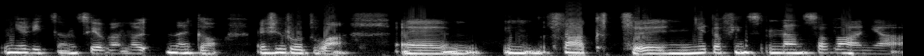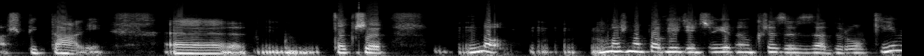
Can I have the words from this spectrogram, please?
nielicencjowanego źródła źródła, fakt niedofinansowania szpitali. Także no, można powiedzieć, że jeden kryzys za drugim,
